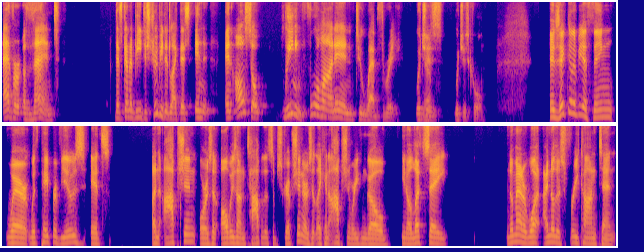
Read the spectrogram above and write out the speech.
ever event that's going to be distributed like this in and also leaning full on in to web 3 which is which is cool Is it going to be a thing where with pay per views, it's an option or is it always on top of the subscription or is it like an option where you can go, you know, let's say no matter what, I know there's free content,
